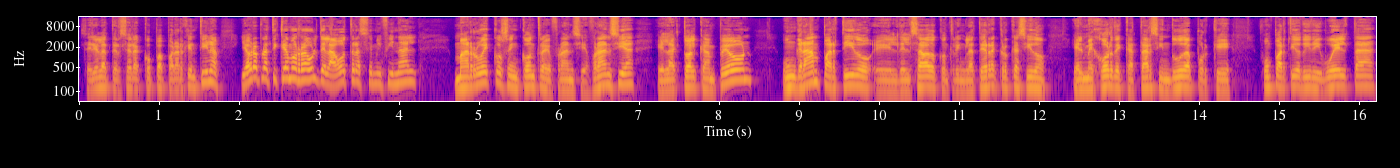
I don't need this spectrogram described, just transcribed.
sería la tercera copa para Argentina. Y ahora platiquemos, Raúl, de la otra semifinal, Marruecos en contra de Francia. Francia, el actual campeón, un gran partido el del sábado contra Inglaterra, creo que ha sido el mejor de Qatar sin duda porque fue un partido de ida y vuelta,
